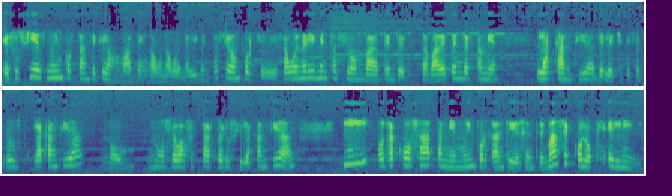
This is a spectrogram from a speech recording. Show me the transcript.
Eso sí es muy importante que la mamá tenga una buena alimentación porque de esa buena alimentación va a depender, va a depender también la cantidad de leche que se produzca. La cantidad no, no se va a afectar, pero sí la cantidad y otra cosa también muy importante y es entre más se coloque el niño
